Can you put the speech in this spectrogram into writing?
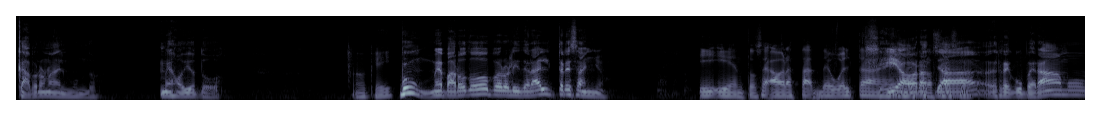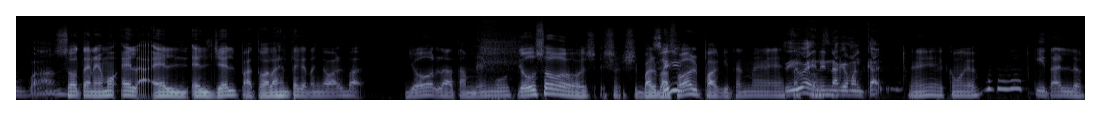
cabrona del mundo. Me jodió todo. Ok. Boom, me paró todo, pero literal tres años. Y, y entonces ahora está de vuelta. Sí, el ahora proceso. ya recuperamos. van. So, tenemos el, el, el gel para toda la gente que tenga barba. Yo la también uso. Yo uso barbasol para quitarme. Sí, güey, no hay nada que marcar. Sí, es como que ¡fup, fup, fup! quitarlo.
